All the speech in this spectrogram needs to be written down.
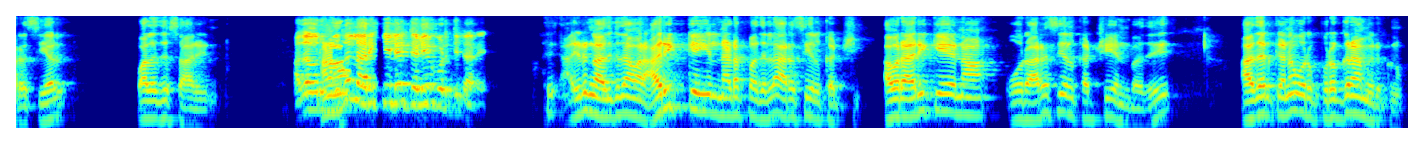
அரசியல் வலதுசாரி முதல் அறிக்கையிலே தெளிவுபடுத்திட்டாரு. இருங்க அதுக்கு தான் அவர் அறிக்கையில் நடப்பதில் அரசியல் கட்சி. அவர் அறிக்கையை நான் ஒரு அரசியல் கட்சி என்பது அதற்கென ஒரு ப்ரோக்ராம் இருக்கணும்.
